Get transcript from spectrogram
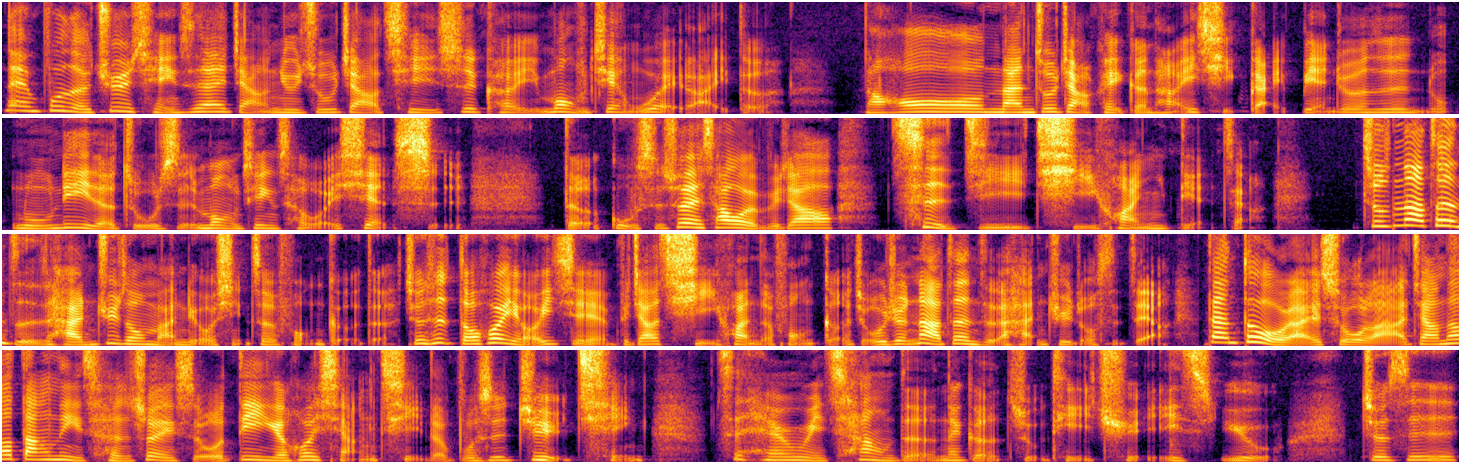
那部的剧情是在讲女主角其实是可以梦见未来的，然后男主角可以跟她一起改变，就是努努力的阻止梦境成为现实的故事，所以稍微比较刺激奇幻一点这样。就是那阵子韩剧都蛮流行这风格的，就是都会有一些比较奇幻的风格。就我觉得那阵子的韩剧都是这样。但对我来说啦，讲到当你沉睡时，我第一个会想起的不是剧情，是 Henry 唱的那个主题曲《Is You》。就是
